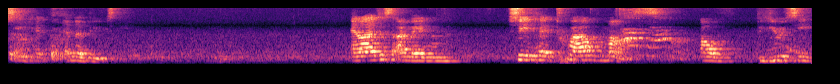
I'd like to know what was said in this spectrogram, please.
she had inner beauty. And I just, I mean, she had 12 months of beauty.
